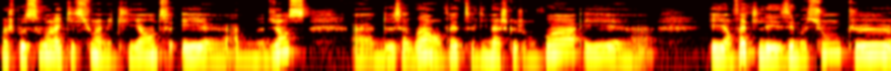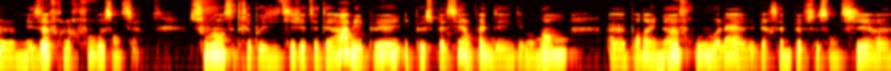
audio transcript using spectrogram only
Moi, je pose souvent la question à mes clientes et euh, à mon audience euh, de savoir en fait l'image que j'envoie et euh, et en fait les émotions que mes offres leur font ressentir. Souvent, c'est très positif, etc. Mais il peut se passer en fait des moments euh, pendant une offre où voilà les personnes peuvent se sentir euh,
